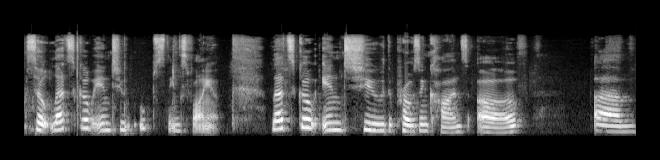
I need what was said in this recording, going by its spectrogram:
So let's go into, oops, things falling out. Let's go into the pros and cons of, um,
